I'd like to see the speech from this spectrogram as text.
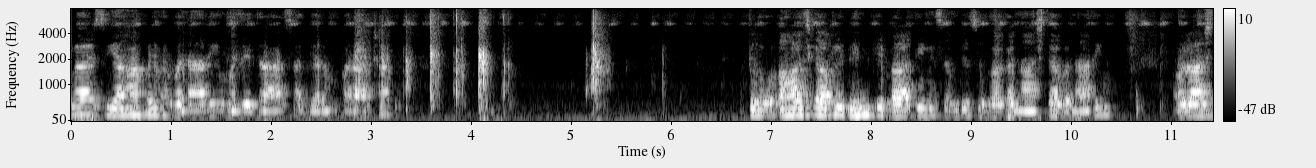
वर्स यहाँ पे मैं बना रही हूँ मज़ेदार सा गरम पराठा। तो आज काफ़ी दिन के बाद ही मैं समझो सुबह का नाश्ता बना रही हूँ। और आज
